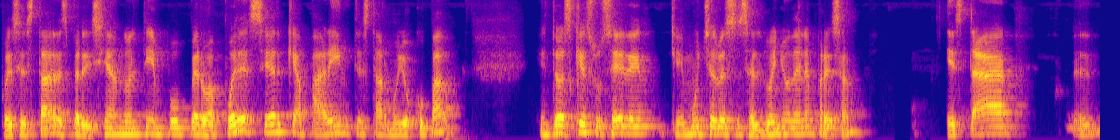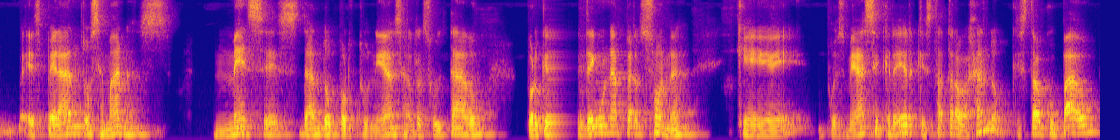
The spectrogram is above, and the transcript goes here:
pues está desperdiciando el tiempo, pero puede ser que aparente estar muy ocupado. Entonces, ¿qué sucede? Que muchas veces el dueño de la empresa está eh, esperando semanas, meses, dando oportunidades al resultado, porque tengo una persona que pues me hace creer que está trabajando, que está ocupado,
